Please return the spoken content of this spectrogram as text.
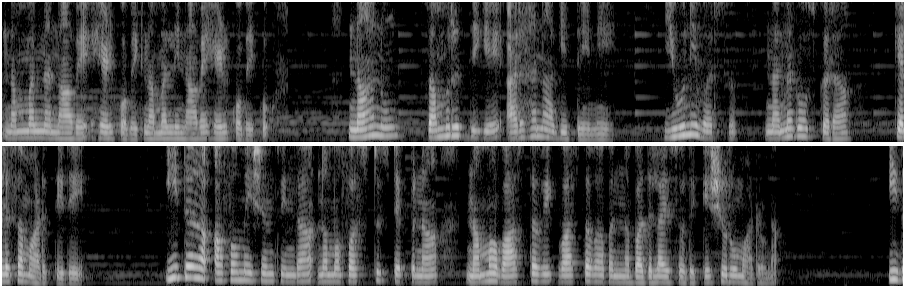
ನಮ್ಮನ್ನು ನಾವೇ ಹೇಳ್ಕೋಬೇಕು, ನಮ್ಮಲ್ಲಿ ನಾವೇ ಹೇಳ್ಕೋಬೇಕು. ನಾನು ಸಮೃದ್ಧಿಗೆ ಅರ್ಹನಾಗಿದ್ದೇನೆ. ಯೂನಿವರ್ಸ್ ನನಗೋಸ್ಕರ ಕೆಲಸ ಮಾಡುತ್ತಿದೆ. ಈ ಥರ ಅಫರ್ಮೇಷನ್ಸಿಂದ ನಮ್ಮ ಫಸ್ಟ್ ಸ್ಟೆಪ್ನ ನಮ್ಮ ವಾಸ್ತವಿ, ವಾಸ್ತವವನ್ನು ಬದಲಾಯಿಸೋದಕ್ಕೆ ಶುರು ಮಾಡೋಣ. ಈಗ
